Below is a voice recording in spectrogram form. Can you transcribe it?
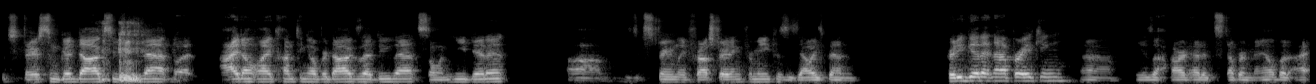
Which there's some good dogs who do that, but I don't like hunting over dogs that do that. So when he did it, um, it was extremely frustrating for me because he's always been pretty good at not breaking. Um, he's a hard-headed, stubborn male, but I,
